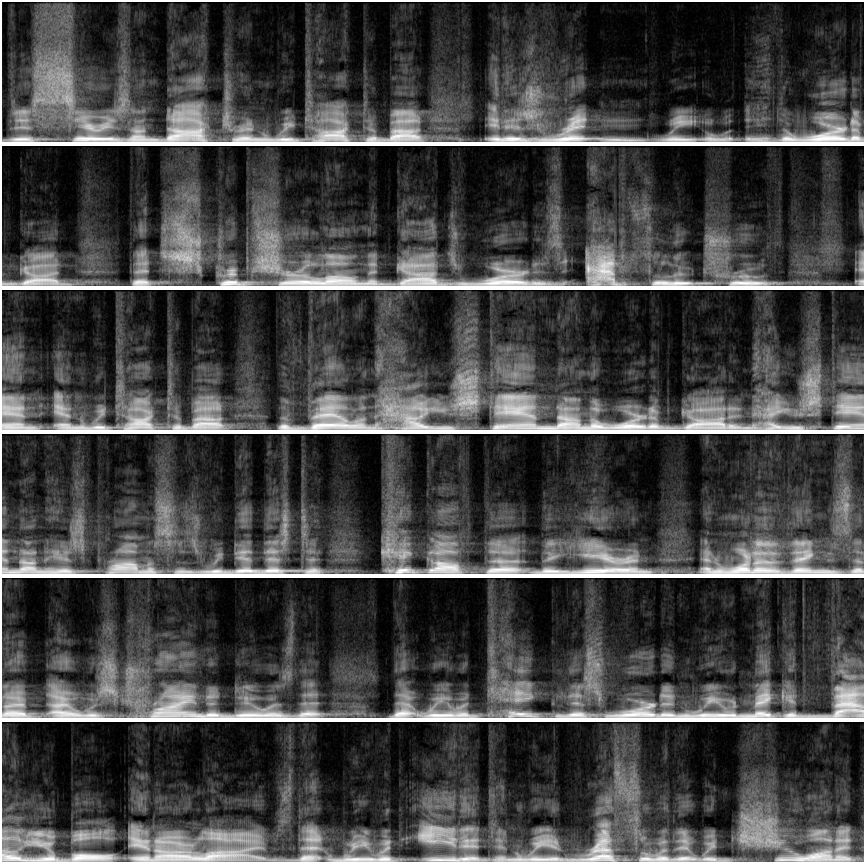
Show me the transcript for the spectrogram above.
this series on doctrine, we talked about it is written, we, the Word of God, that Scripture alone, that God's Word is absolute truth and, and we talked about the veil and how you stand on the Word of God and how you stand on His promises. We did this to kick off the, the year. And, and one of the things that I, I was trying to do is that, that we would take this Word and we would make it valuable in our lives, that we would eat it and we would wrestle with it, we'd chew on it,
